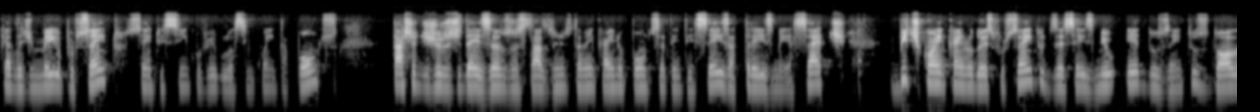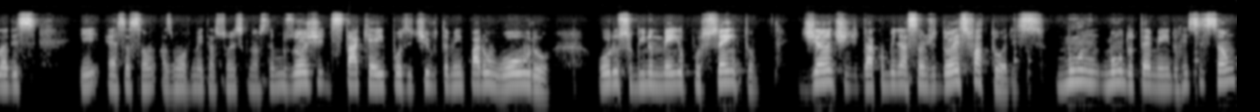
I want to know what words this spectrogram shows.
queda de 0,5%, 105,50 pontos. Taxa de juros de 10 anos nos Estados Unidos também caindo 0,76 a 3,67. Bitcoin caindo 2%, 16.200 dólares. E essas são as movimentações que nós temos hoje. Destaque aí positivo também para o ouro. Ouro subindo 0,5% diante da combinação de dois fatores: mundo temendo recessão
